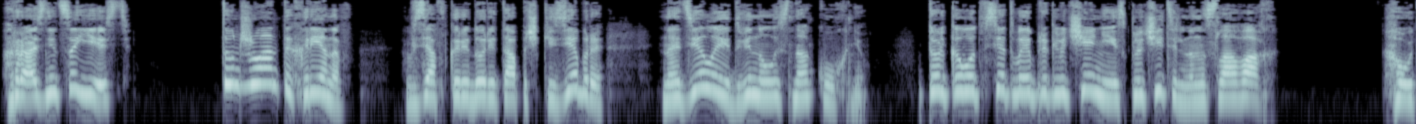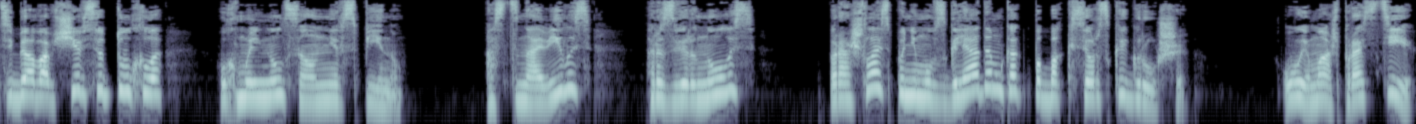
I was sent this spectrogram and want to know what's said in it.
Разница есть». «Тунжуан ты хренов!» Взяв в коридоре тапочки зебры, надела и двинулась на кухню. Только вот все твои приключения исключительно на словах. «А у тебя вообще все тухло!» — ухмыльнулся он мне в спину. Остановилась, развернулась, прошлась по нему взглядом, как по боксерской груше. «Ой, Маш, прости!»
